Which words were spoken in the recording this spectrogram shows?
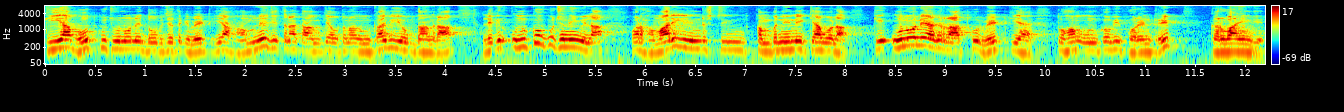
किया बहुत कुछ उन्होंने दो बजे तक वेट किया, हमने जितना काम किया उतना उनका भी योगदान रहा, लेकिन उनको कुछ नहीं मिला। और हमारी इंडस्ट्री कंपनी ने क्या बोला कि उन्होंने अगर रात को वेट किया है तो हम उनको भी फॉरेन ट्रिप करवाएँगे।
